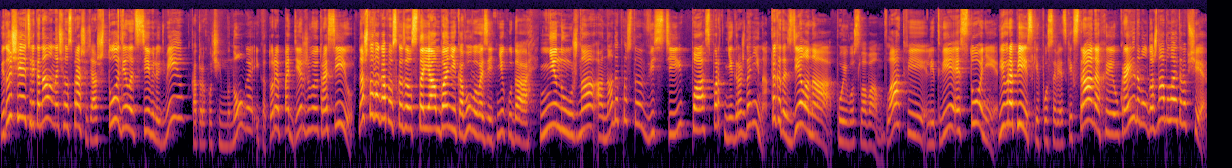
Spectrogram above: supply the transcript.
Ведущая телеканала начала спрашивать, а что делать с теми людьми, которых очень много и которые поддерживают Россию? На что Вагапов сказал, стоямба, никого вывозить никуда не нужно, а надо просто ввести паспорт не гражданина. Как это сделано, по его словам, в Латвии, Литве, Эстонии, в европейских постсоветских странах, и Украина, мол, должна была это вообще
